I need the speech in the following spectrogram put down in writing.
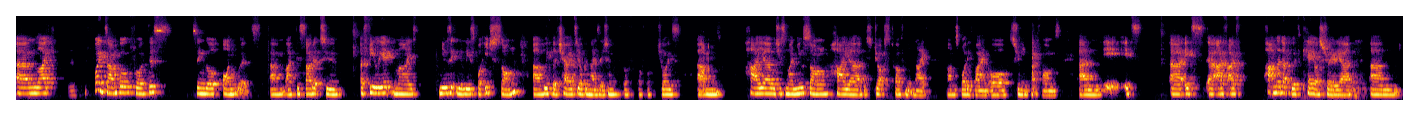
um like for example, for this single onwards, um, I've decided to affiliate my music release for each song uh, with a charity organization of, of, of choice. Um, Higher, which is my new song, Higher, which drops 12 midnight on Spotify and all streaming platforms. And it's uh, it's uh, I've I've partnered up with CARE Australia um,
